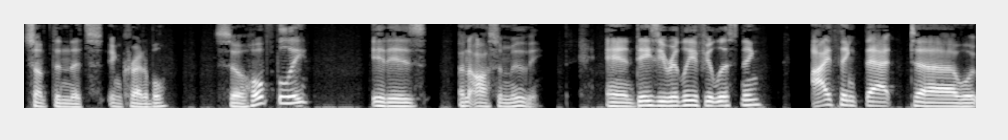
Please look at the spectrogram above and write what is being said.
something that's incredible. So hopefully it is an awesome movie. And Daisy Ridley, if you're listening, I think that uh,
